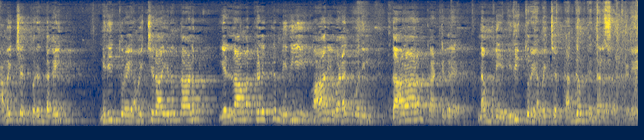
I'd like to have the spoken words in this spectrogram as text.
அமைச்சர் பெருந்தகை நிதித்துறை அமைச்சராயிருந்தாலும் எல்லா மக்களுக்கும் நிதியை வாரி வழங்குவதில் தாராளம் காட்டுகிற நம்முடைய நிதித்துறை அமைச்சர் தங்கம் தென்னரசு அவர்களே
